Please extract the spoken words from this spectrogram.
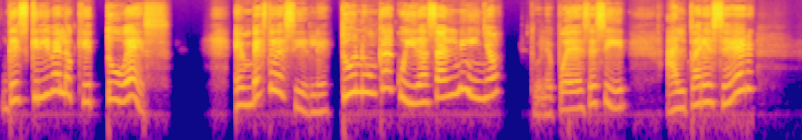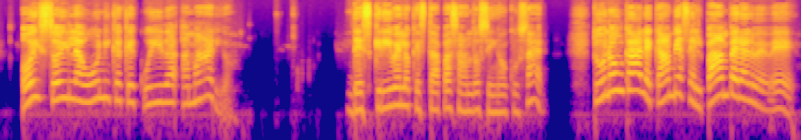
describe lo que tú ves. En vez de decirle, tú nunca cuidas al niño, tú le puedes decir, al parecer, hoy soy la única que cuida a Mario. Describe lo que está pasando sin acusar. Tú nunca le cambias el pamper al bebé.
